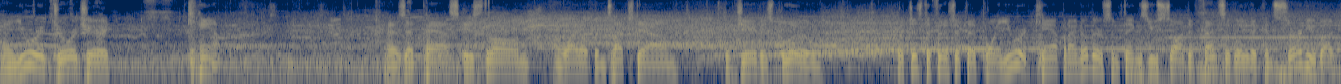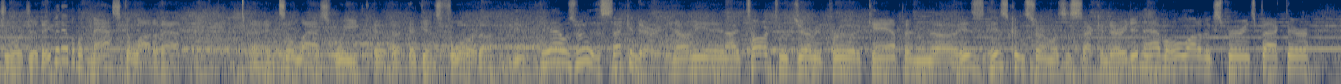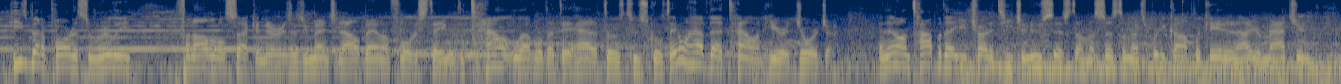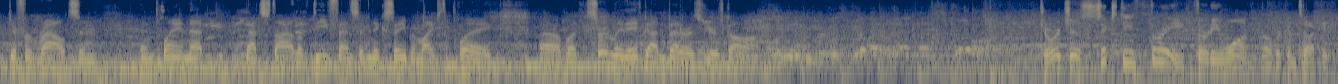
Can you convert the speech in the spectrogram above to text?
And you were at Georgia camp as that pass is thrown a wide open touchdown to Javess Blue. But just to finish up that point, you were at camp, and I know there are some things you saw defensively that concern you about Georgia. They've been able to mask a lot of that until last week uh, uh against Florida. Yeah, it was really the secondary. You know, I mean, and I talked with Jeremy Pruitt at camp, and uh, his his concern was the secondary. Didn't have a whole lot of experience back there. He's been a part of some really phenomenal secondaries, as you mentioned, Alabama and Florida State, with the talent level that they had at those two schools. They don't have that talent here at Georgia. And then on top of that, you try to teach a new system, a system that's pretty complicated in how you're matching different routes and, and playing that, that style of defense that Nick Saban likes to play. Uh, but certainly they've gotten better as the years gone on. Georgia 63-31 over Kentucky.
